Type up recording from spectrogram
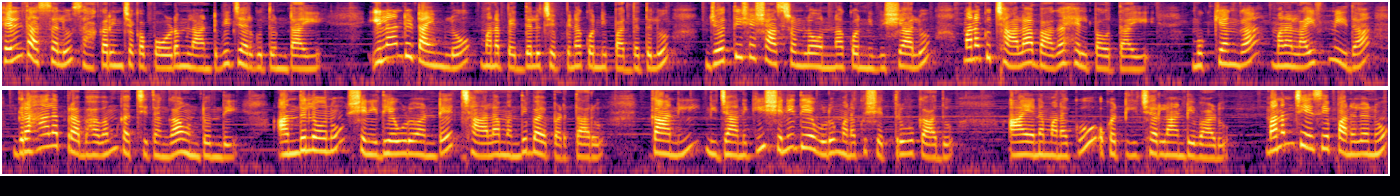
హెల్త్ అస్సలు సహకరించకపోవడం లాంటివి జరుగుతుంటాయి. ఇలాంటి టైంలో మన పెద్దలు చెప్పిన కొన్ని పద్ధతులు జ్యోతిష శాస్త్రంలో ఉన్న కొన్ని విషయాలు మనకు చాలా బాగా హెల్ప్ అవుతాయి. ముఖ్యంగా మన లైఫ్ మీద గ్రహాల ప్రభావం ఖచ్చితంగా ఉంటుంది. అందులోనూ శనిదేవుడు అంటే చాలామంది భయపడతారు. కానీ నిజానికి శనిదేవుడు మనకు శత్రువు కాదు. ఆయన మనకు ఒక టీచర్ లాంటి వాడు మనం చేసే పనులను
